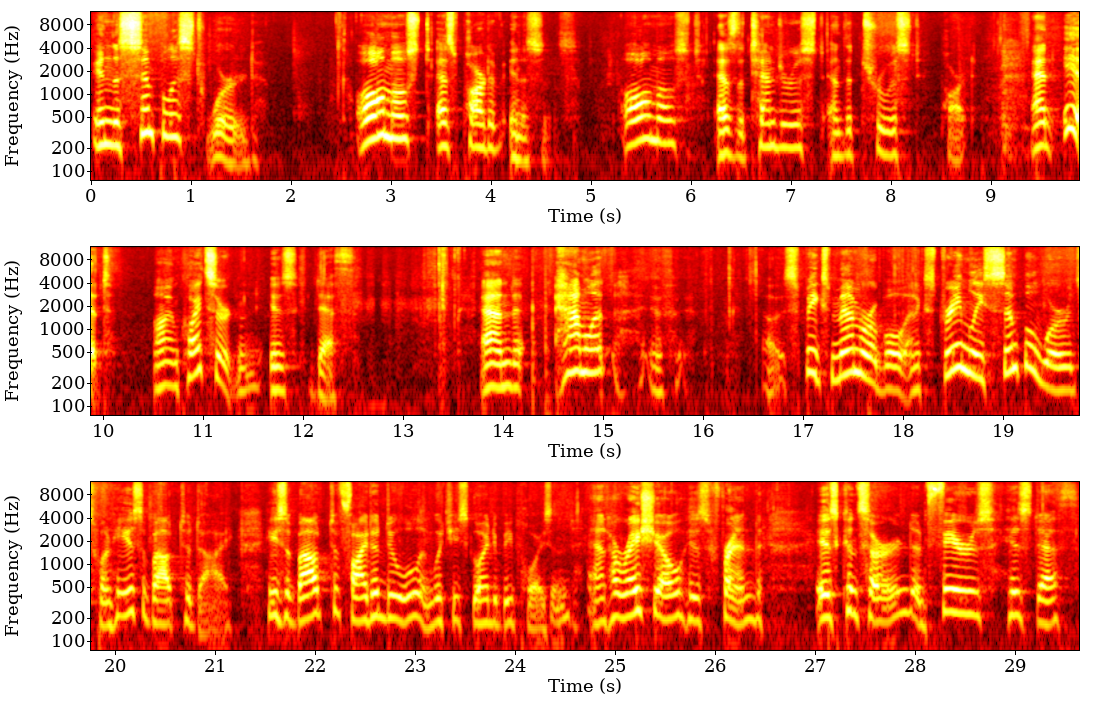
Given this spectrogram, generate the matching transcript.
in the simplest word, almost as part of innocence, almost as the tenderest and the truest part. And it, I am quite certain, is death. And Hamlet, if, uh, speaks memorable and extremely simple words when he is about to die. He's about to fight a duel in which he's going to be poisoned, and Horatio, his friend, is concerned and fears his death.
